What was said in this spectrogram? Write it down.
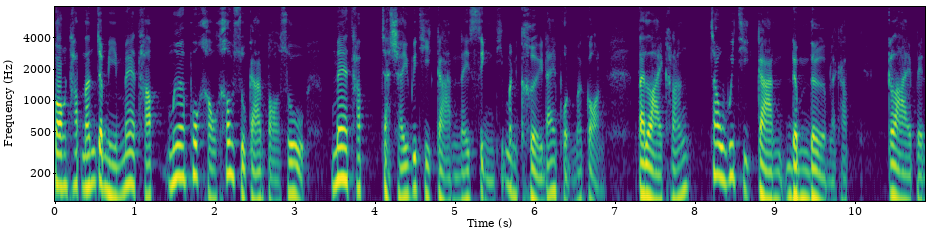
กองทัพนั้นจะมีแม่ทัพเมื่อพวกเขาเข้าสู่การต่อสู้ แม่ทัพจะใช้วิธีการในสิ่งที่มันเคยได้ผลมาก่อน แต่หลายครั้งเจ้าวิธีการเดิมๆแหละครับ กลายเป็น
